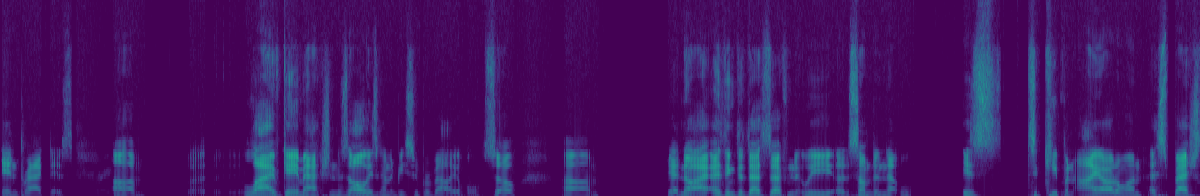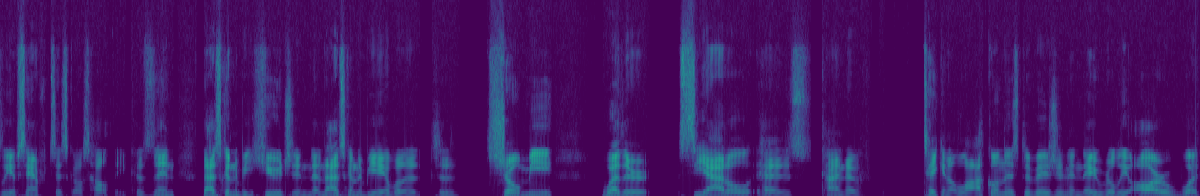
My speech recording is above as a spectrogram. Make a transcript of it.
in practice. Right. Um, uh, live game action is always going to be super valuable. So, um, yeah, no, I, I think that that's definitely uh, something that is to keep an eye out on, especially if San Francisco's healthy, because then that's going to be huge, and then that's going to be able to to show me whether Seattle has kind of taken a lock on this division and they really are what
